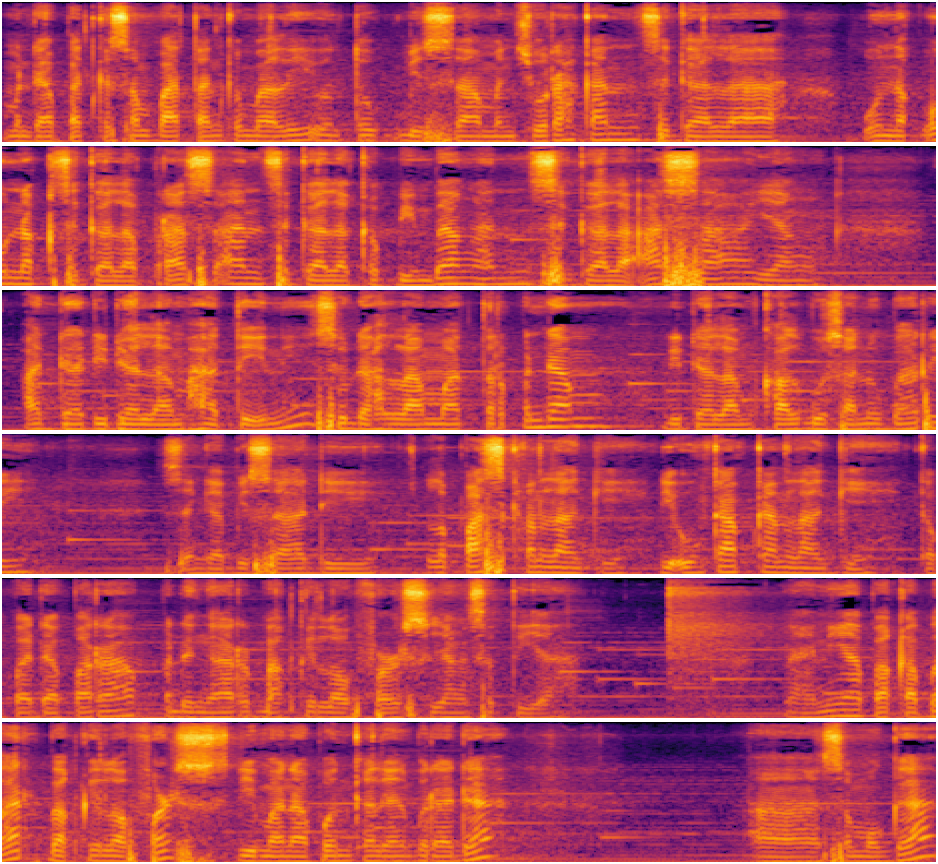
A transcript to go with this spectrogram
mendapat kesempatan kembali untuk bisa mencurahkan segala unek-unek, segala perasaan, segala kebimbangan, segala asa yang ada di dalam hati ini sudah lama terpendam di dalam kalbu sanubari sehingga bisa dilepaskan lagi, diungkapkan lagi kepada para pendengar Bakti Lovers yang setia. Nah ini apa kabar Bakti Lovers di mana pun kalian berada? Uh, semoga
